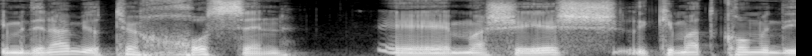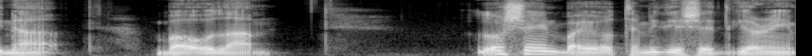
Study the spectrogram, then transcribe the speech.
היא מדינה עם יותר חוסן אה, מה שיש לכמעט כל מדינה בעולם. לא שאין בעיות, תמיד יש אתגרים,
